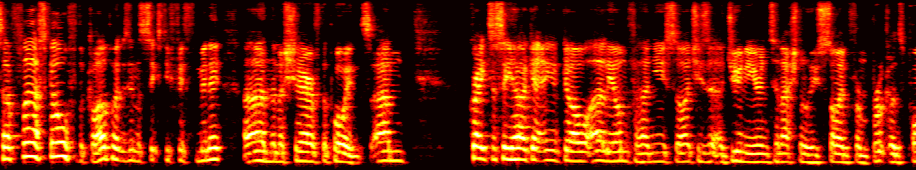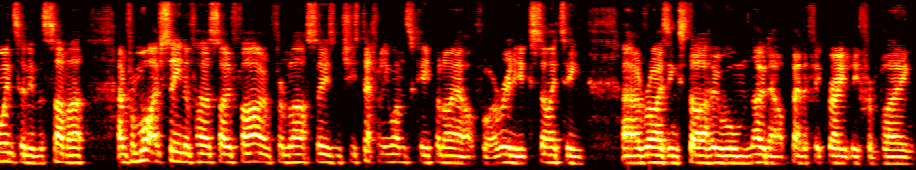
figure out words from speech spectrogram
her first goal for the club. It was in the 65th minute, earned them a share of the points. Um, great to see her getting a goal early on for her new side. She's a junior international who signed from Brooklands Poynton in the summer. And from what I've seen of her so far and from last season, she's definitely one to keep an eye out for. A really exciting uh, rising star who will no doubt benefit greatly from playing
